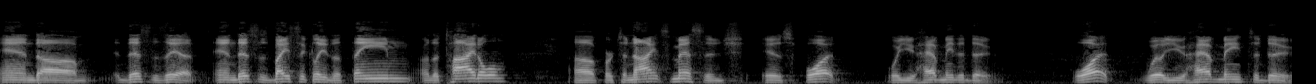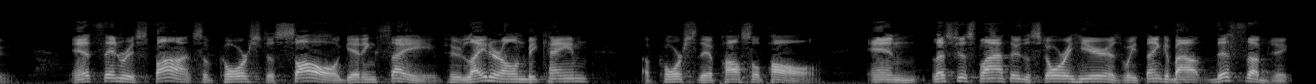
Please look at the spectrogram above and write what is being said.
And um, this is it. And this is basically the theme or the title uh, for tonight's message is What Will You Have Me to Do? What will you have me to do? It's in response, of course, to Saul getting saved, who later on became, of course, the Apostle Paul. And let's just fly through the story here as we think about this subject.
